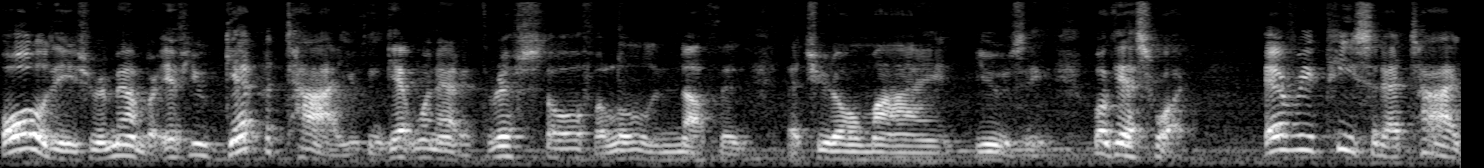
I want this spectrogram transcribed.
all of these, remember, if you get a tie, you can get one at a thrift store for a little nothing that you don't mind using. Well, guess what? Every piece of that tie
